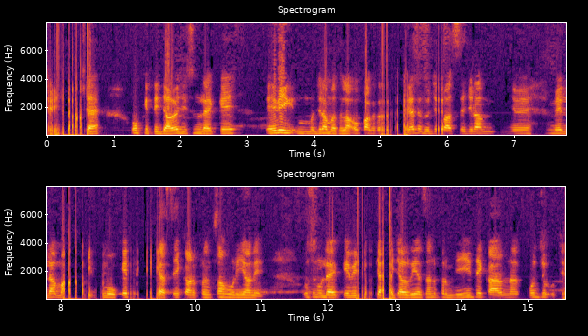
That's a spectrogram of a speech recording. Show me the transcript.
ਜਿਹੜੀ ਹੈ, ਉਹ ਕੀਤੀ ਜਾਵੇ, ਜਿਸ ਨੂੰ ਲੈ ਕੇ ਇਹ ਵੀ ਜਿਹੜਾ ਮਸਲਾ ਉਹ ਭਗਤ ਰਿਹਾ ਤੇ ਦੂਜੇ ਪਾਸੇ ਜਿਹੜਾ ਮੇਲਾ ਮੌਕੇ ਤੇ ਸਿਆਸੀ ਕਾਨਫਰੰਸਾਂ ਹੋਣੀਆਂ ਨੇ, ਉਸ ਨੂੰ ਲੈ ਕੇ ਵੀ ਤਿਆਰੀ ਚੱਲ ਰਹੀਆਂ ਸਨ, ਪਰ ਮੀਂਹ ਦੇ ਕਾਰਨ ਕੁਝ ਉੱਥੇ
